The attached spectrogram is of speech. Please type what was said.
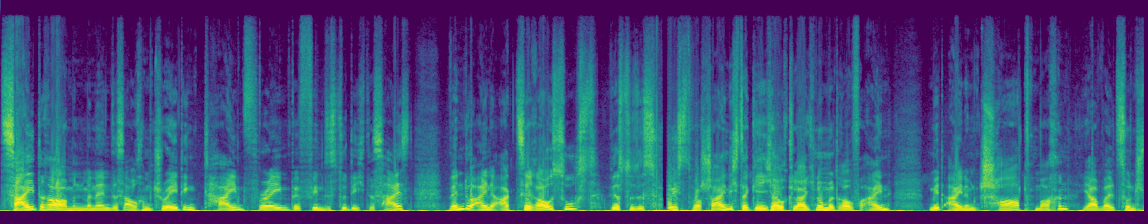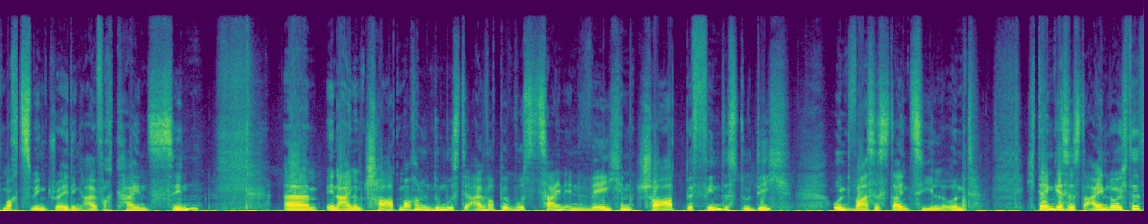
Zeitrahmen, man nennt es auch im Trading Timeframe, befindest du dich. Das heißt, wenn du eine Aktie raussuchst, wirst du das höchstwahrscheinlich, da gehe ich auch gleich nochmal drauf ein, mit einem Chart machen, ja, weil sonst macht Swing Trading einfach keinen Sinn ähm, in einem Chart machen und du musst dir einfach bewusst sein, in welchem Chart befindest du dich und was ist dein Ziel. Und ich denke, es ist einleuchtet,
